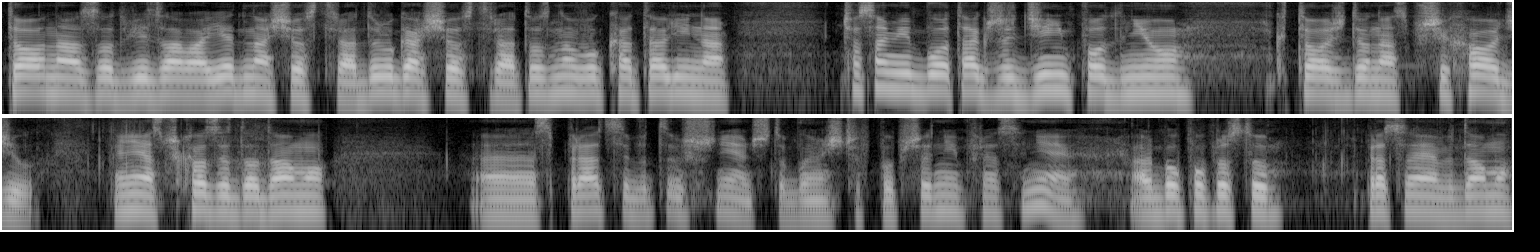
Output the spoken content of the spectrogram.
to nas odwiedzała jedna siostra, druga siostra, to znowu Katalina. Czasami było tak, że dzień po dniu ktoś do nas przychodził. Ja nieraz przychodzę do domu e, z pracy, bo to już nie wiem, czy to byłem jeszcze w poprzedniej pracy, nie, albo po prostu pracowałem w domu,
